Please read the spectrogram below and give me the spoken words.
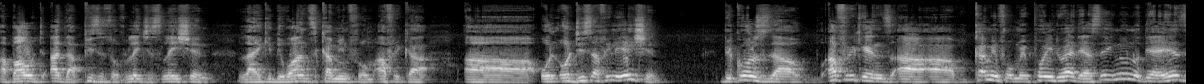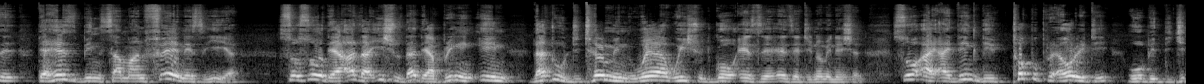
about other pieces of legislation like the ones coming from Africa uh, on, on disaffiliation. Because uh, Africans are, are coming from a point where they are saying, no, no, there has, a, there has been some unfairness here. So, so there are other issues that they are bringing in that will determine where we should go as a, as a denomination. So, I, I think the top priority will be the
